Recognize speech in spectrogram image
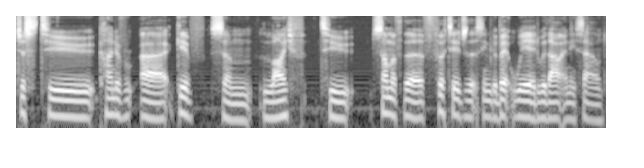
just to kind of uh, give some life to some of the footage that seemed a bit weird without any sound.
